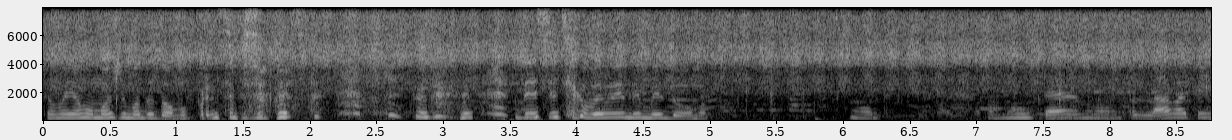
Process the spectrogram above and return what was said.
то ми його можемо додому, в принципі, завести. Тут 10 хвилин і ми вдома. От. А ми йдемо плавати.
